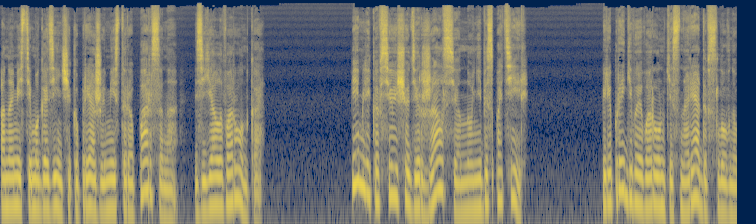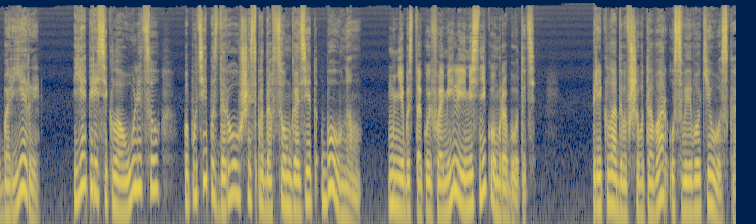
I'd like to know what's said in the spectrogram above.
а на месте магазинчика пряжи мистера Парсона зияла воронка — Пимлика все еще держался, но не без потерь. Перепрыгивая воронки снарядов, словно барьеры, я пересекла улицу, по пути поздоровавшись с продавцом газет Боуном. Мне бы с такой фамилией мясником работать. Перекладывавшего товар у своего киоска.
